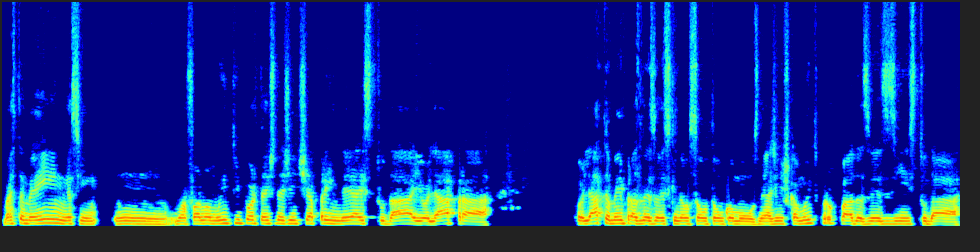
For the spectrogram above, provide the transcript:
mas também, assim, um, uma forma muito importante da gente aprender a estudar e olhar para olhar também para as lesões que não são tão comuns, né? A gente fica muito preocupado às vezes em estudar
